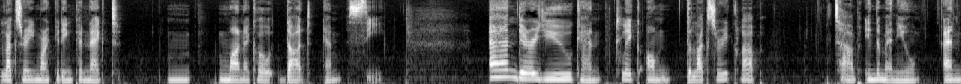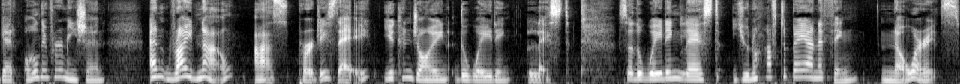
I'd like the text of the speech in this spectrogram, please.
Luxury Marketing Connect monaco.mc. And there you can click on the Luxury Club tab in the menu and get all the information. And right now, as per this day, you can join the waiting list. So, the waiting list, you don't have to pay anything, no worries.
